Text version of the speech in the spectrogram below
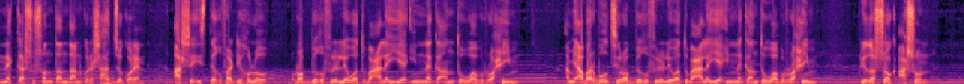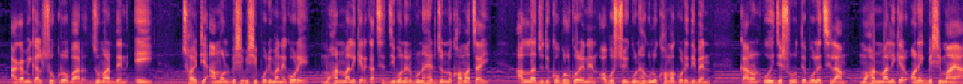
নেককার সুসন্তান দান করে সাহায্য করেন। আর সেই ইস্তেগফারটি হলো, রব্বে গফিরুল্লে ওয়াতুবা আলাইয়া ইন্নাকা আন্ত ওয়াবুর রহিম। আমি আবার বলছি, রব্বে গফিরুল্লে ওয়াতুবা আলাইয়া ইন্নাকা আন্ত ওয়াবুর রহিম। প্রিয় দর্শক, আসুন আগামীকাল শুক্রবার, জুমার দিন এই ছয়টি আমল বেশি বেশি পরিমাণে করে মহান মালিকের কাছে জীবনের গুনাহের জন্য ক্ষমা চাই। আল্লাহ যদি কবুল করে নেন, অবশ্যই গুনাহগুলো ক্ষমা করে দিবেন। কারণ ওই যে শুরুতে বলেছিলাম, মহান মালিকের অনেক বেশি মায়া।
